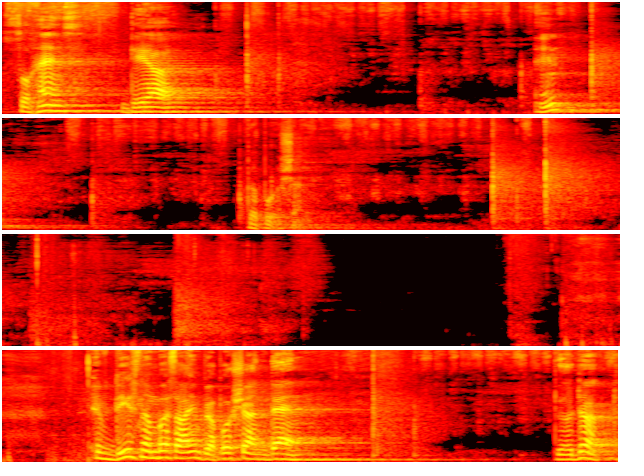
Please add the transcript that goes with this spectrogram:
So hence they are in proportion. If these numbers are in proportion, then product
